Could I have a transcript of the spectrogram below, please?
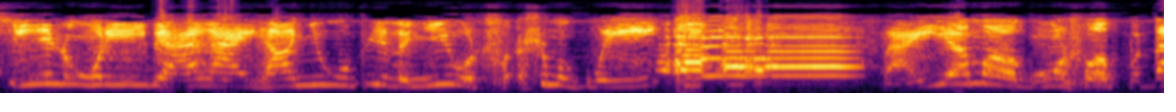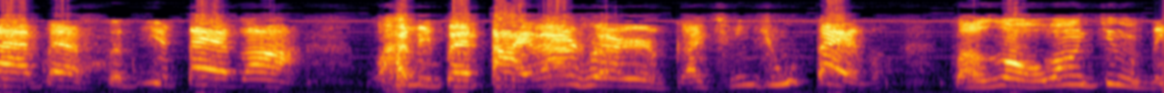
心中里边暗想：牛逼了，你又出了什么鬼？三爷毛公说：“不但把四弟带着，我还得把大元帅二哥秦琼带着，把傲王敬德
